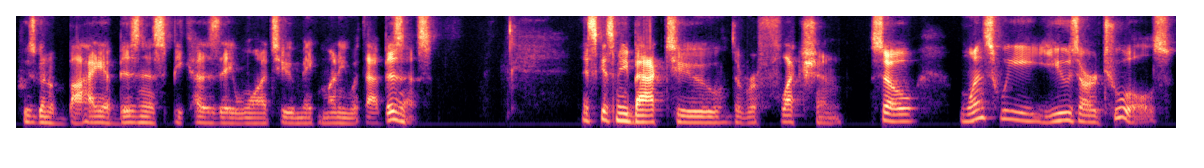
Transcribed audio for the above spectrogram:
who's going to buy a business because they want to make money with that business. This gets me back to the reflection. So once we use our tools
